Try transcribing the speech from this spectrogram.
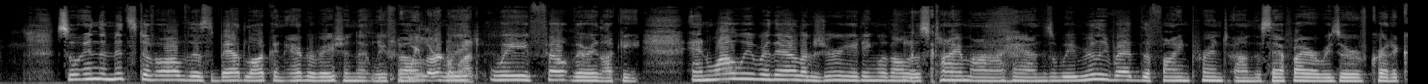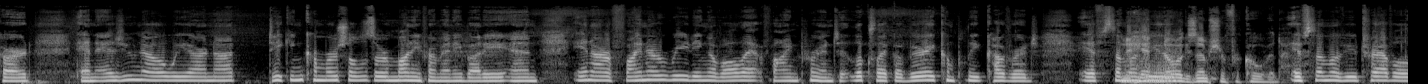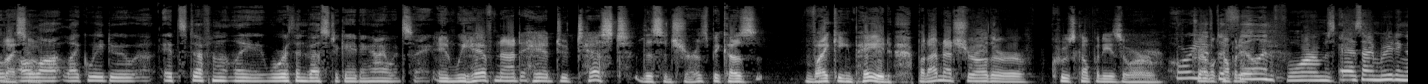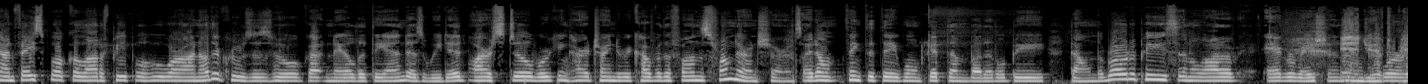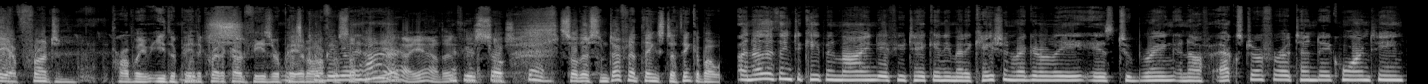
So, in the midst of all this bad luck and aggravation that we felt, learned a we, lot. we felt very lucky. And while we were there luxuriating with all this time on our hands, we really read the fine print on the Sapphire Reserve credit card. And as you know, we are not taking commercials or money from anybody. And in our finer reading of all that fine print, it looks like a very complete coverage. If some And it of had you no exemption for COVID. if some of you travel a lot like we do, it's definitely worth investigating, I would say. And we have not had to test this insurance because Viking paid, but I'm not sure other cruise companies or, Or you travel have to companies. fill in forms. As I'm reading on Facebook, a lot of people who are on other cruises who got nailed at the end, as we did, are still working hard trying to recover the funds from their insurance. I don't think that they won't get them, but it'll be down the road a piece, and a lot of aggravation. And you have work. to pay up front and probably either pay the credit card fees or pay it off or really something. hard yeah, yeah. that- if you're so, thin. so there's some definite things to think about. Another thing to keep in mind if you take any medication regularly is to bring enough extra for a 10 day quarantine.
